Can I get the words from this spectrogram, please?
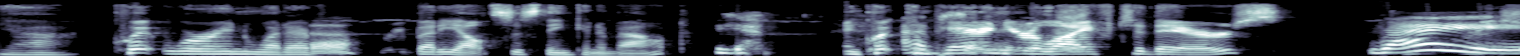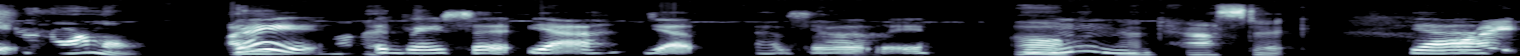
Yeah. Quit worrying whatever everybody else is thinking about. Yeah. And quit comparing Absolutely. your life to theirs. Right. normal. Right. It. Embrace it. Yeah. Yep. Absolutely. Oh, mm-hmm. fantastic. Yeah. All right.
